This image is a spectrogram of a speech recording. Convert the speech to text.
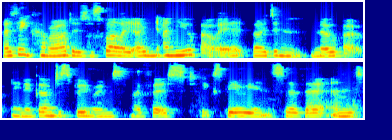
I think Camerados as well. I, I, I, knew about it, but I didn't know about you know going to spoon rooms. My first experience of it, and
